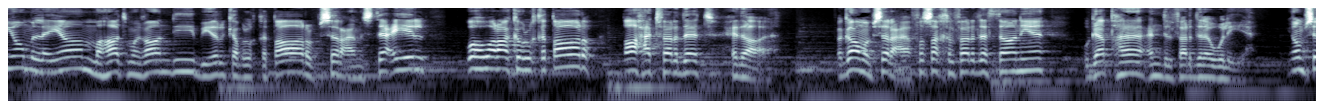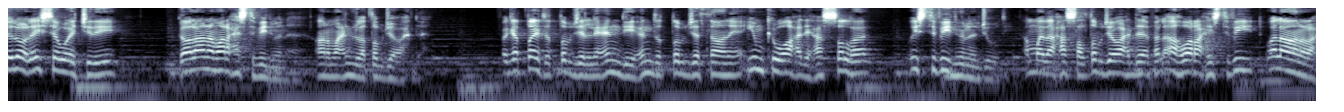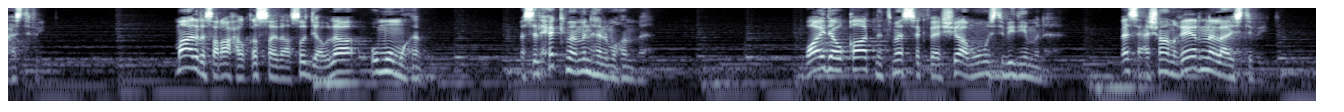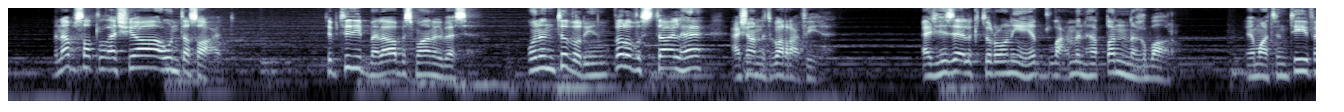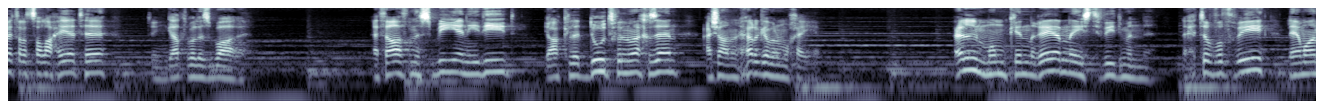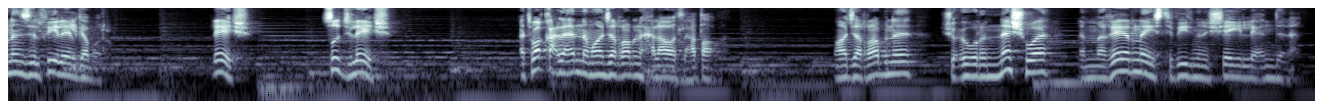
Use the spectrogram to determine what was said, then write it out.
يوم من الأيام مهاتما غاندي بيركب القطار بسرعة مستعجل وهو راكب القطار طاحت فردة حذائه. فقام بسرعة فسخ الفردة الثانية وقطها عند الفردة الأولية. يوم سألوه ليش سويت كذي؟ قال أنا ما راح أستفيد منها أنا ما عندي إلا طبجة واحدة. فقطيت الطبجة اللي عندي عند الطبجة الثانية يمكن واحد يحصلها ويستفيد من الجودي. أما إذا حصل طبجة واحدة فلا هو راح يستفيد ولا أنا راح أستفيد. ما أدري صراحة القصة إذا صدق أو لا ومو مهم. بس الحكمة منها المهمة. وايد أوقات نتمسك في أشياء مو مستفيدين منها. بس عشان غيرنا لا يستفيد. من أبسط الأشياء وأنت صاعد. تبتدي بملابس ما نلبسها. وننتظر ينقرض ستايلها عشان نتبرع فيها. أجهزة إلكترونية يطلع منها طن غبار. لما تنتهي فترة صلاحيتها تنقط بالزبالة أثاث نسبيا جديد ياكل الدود في المخزن عشان نحرقه بالمخيم. علم ممكن غيرنا يستفيد منه. نحتفظ فيه لما ننزل فيه للقبر. ليش؟ صدق ليش؟ أتوقع لأن ما جربنا حلاوة العطاء. ما جربنا شعور النشوة لما غيرنا يستفيد من الشيء اللي عندنا.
